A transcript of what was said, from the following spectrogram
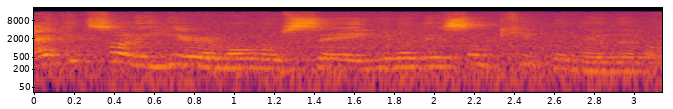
I, I can sort of hear him almost saying, you know, they're so cute when they're little.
